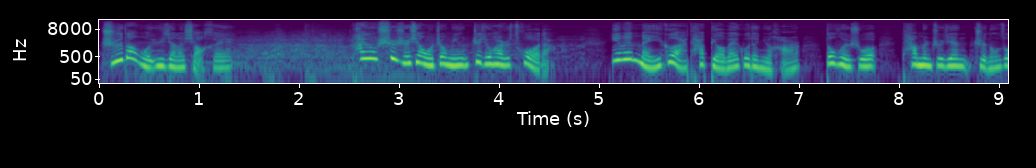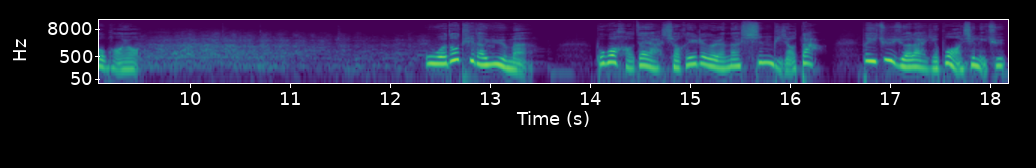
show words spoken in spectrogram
直到我遇见了小黑，他用事实向我证明这句话是错的。因为每一个啊，他表白过的女孩都会说他们之间只能做朋友，我都替他郁闷。不过好在啊，小黑这个人呢，心比较大。被拒绝了也不往心里去。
